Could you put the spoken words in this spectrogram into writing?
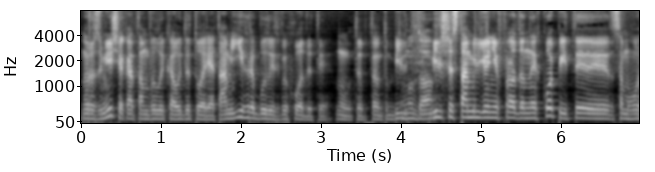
ну розумієш, яка там велика аудиторія, там ігри будуть виходити. Ну, тобто біль, ну, да. Більше 100 мільйонів проданих копій ти самого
